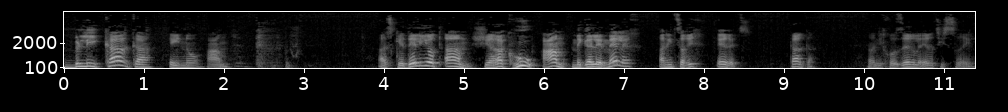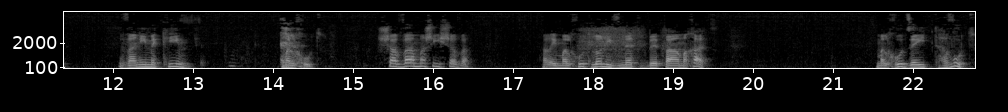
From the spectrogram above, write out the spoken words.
בלי קרקע אינו עם. אז כדי להיות עם שרק הוא עם מגלה מלך, אני צריך ארץ, קרקע. ואני חוזר לארץ ישראל, ואני מקים מלכות, שווה מה שהיא שווה. הרי מלכות לא נבנית בפעם אחת. מלכות זה התהוות.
